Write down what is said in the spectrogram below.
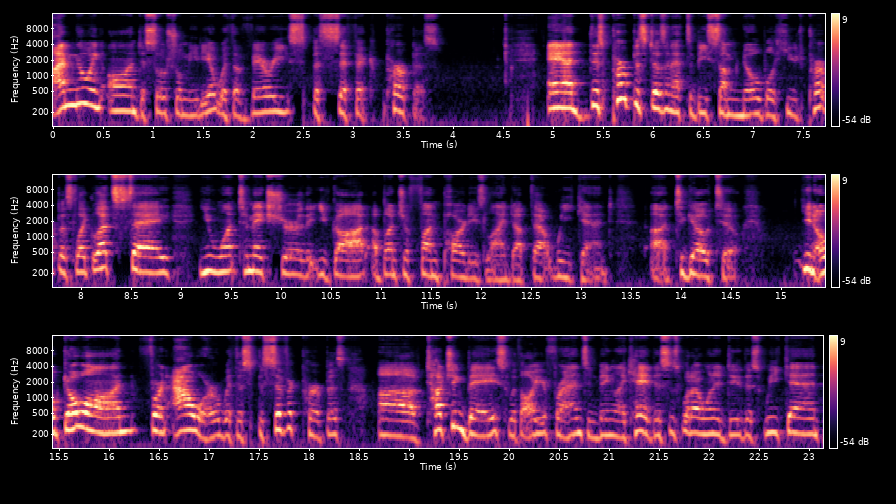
I'm going on to social media with a very specific purpose. And this purpose doesn't have to be some noble, huge purpose. Like, let's say you want to make sure that you've got a bunch of fun parties lined up that weekend uh, to go to you know, go on for an hour with a specific purpose of touching base with all your friends and being like, hey, this is what I want to do this weekend.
